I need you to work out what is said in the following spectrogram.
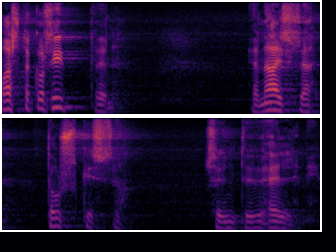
Vastako sitten, ja näissä tuskissa syntyy helmi.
